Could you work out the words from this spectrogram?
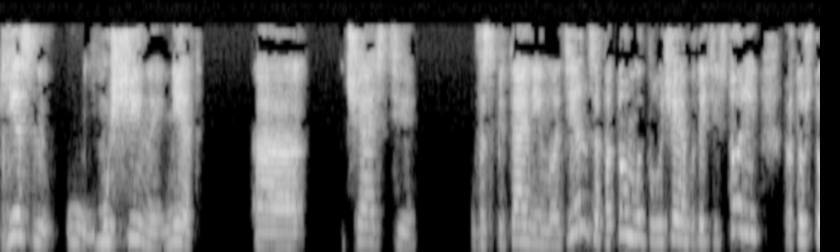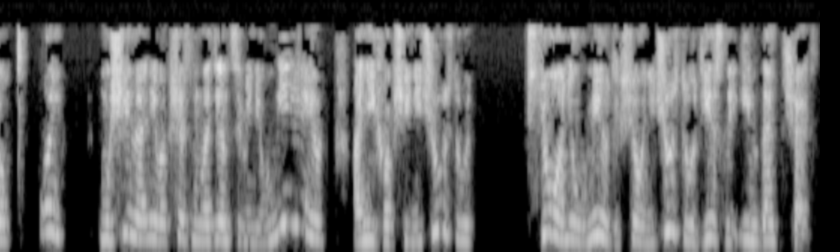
Если у мужчины нет а, части воспитания младенца, потом мы получаем вот эти истории про то, что, ой, Мужчины, они вообще с младенцами не умеют, они их вообще не чувствуют. Все они умеют и все они чувствуют, если им дать часть,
